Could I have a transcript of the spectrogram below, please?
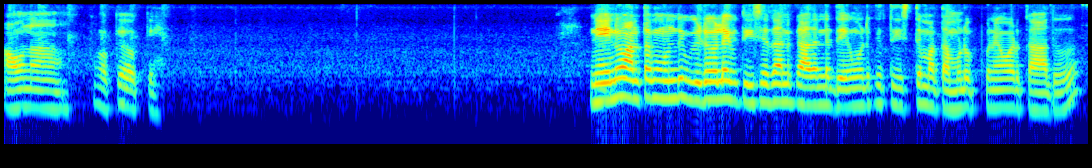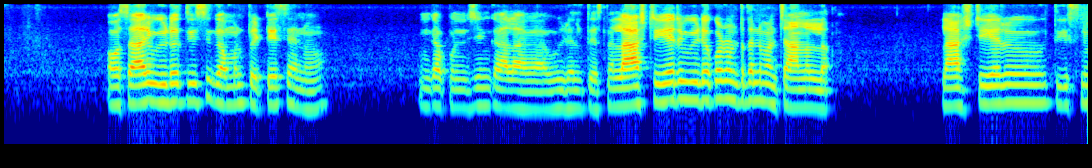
అవునా? Okay okay. నేను అంతకుముందు వీడియోలు అవి తీసేదాన్ని కాదండి. దేవుడికి తీస్తే మా తమ్ముడు ఒప్పుకునేవాడు కాదు. ఒకసారి వీడియో తీసి గమ్మున పెట్టేశాను. ఇంకా అప్పటి నుంచి ఇంకా అలాగా వీడియోలు తీస్తున్నాను లాస్ట్ ఇయర్ వీడియో కూడా ఉంటుందండి మన ఛానల్లో. లాస్ట్ ఇయర్ తీసిన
